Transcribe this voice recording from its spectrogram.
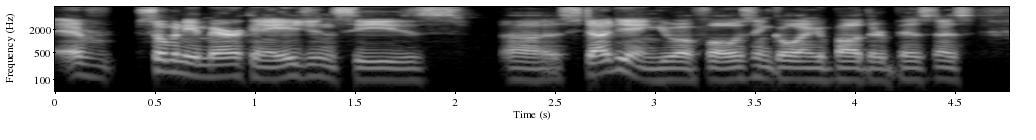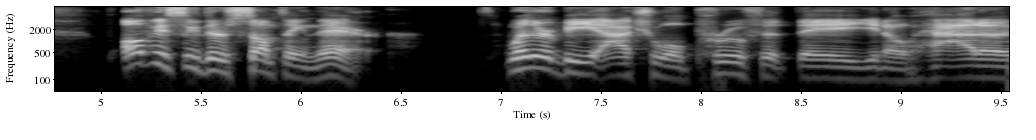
ev- so many American agencies uh, studying UFOs and going about their business, obviously there's something there. Whether it be actual proof that they, you know, had a,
